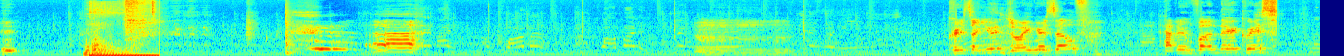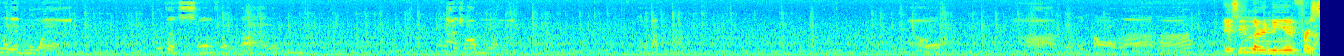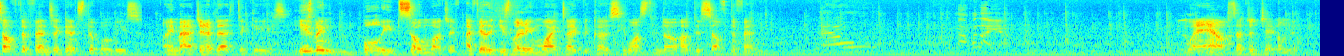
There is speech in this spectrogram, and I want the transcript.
hmm. Chris, are you enjoying yourself? Having fun there, Chris? Is he learning it for self-defense against the bullies? I imagine if that's the case. He's been bullied so much. I feel like he's learning Muay Thai because he wants to know how to self-defend. Wow, such a gentleman.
